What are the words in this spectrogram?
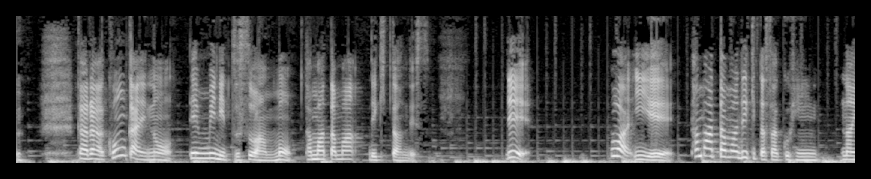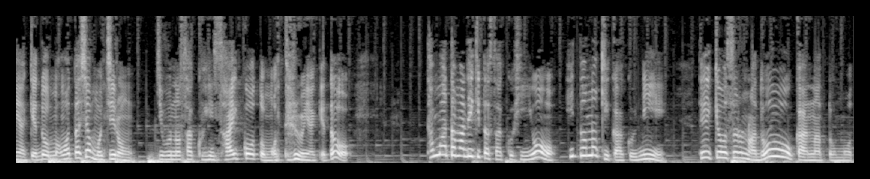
から、今回の10ミニッツスワンもたまたまできたんです。で、とはいえ、たまたまできた作品なんやけど、まあ私はもちろん自分の作品最高と思ってるんやけど、たまたまできた作品を人の企画に提供するのはどうかなと思っ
